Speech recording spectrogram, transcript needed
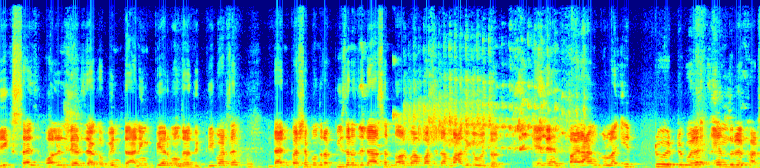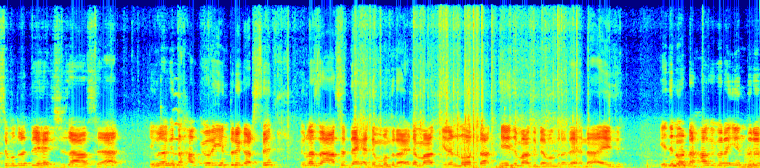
বিগ সাইজ হল্যান্ডের জ্যাকোবিন রানিং পেয়ার বন্ধুরা দেখতেই পাচ্ছেন। ডাইন পাশে বন্ধুরা পিছনে যেটা আছে নর বাম পাশে মাদি কবিতর। এই দেখেন পায়ের আঙ্গুলো একটু একটু করে এন্দুরে খাটছে বন্ধুরা দেখে দিচ্ছে যা আছে হ্যাঁ। এগুলো কিন্তু হালকা করে এন্দুরে কাটছে। এগুলো যা আছে দেখে দিন বন্ধুরা। এটা মা এটা নটটা, এই যে মাদিটা বন্ধুরা, দেখেন হ্যাঁ এই যে। এই যে নটটা হালকা করে এন্দুরে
